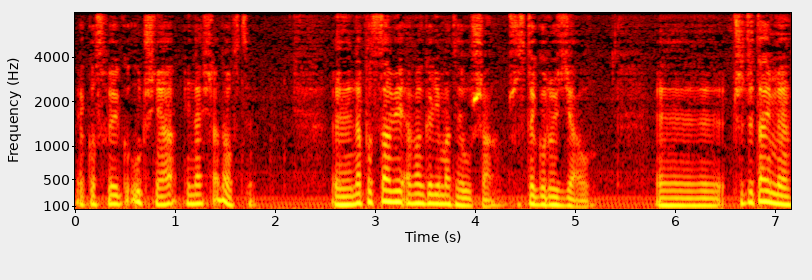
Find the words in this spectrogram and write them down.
jako swojego ucznia i naśladowcy. Yy, Na podstawie Ewangelii Mateusza, szóstego rozdziału. Yy, Przeczytajmy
